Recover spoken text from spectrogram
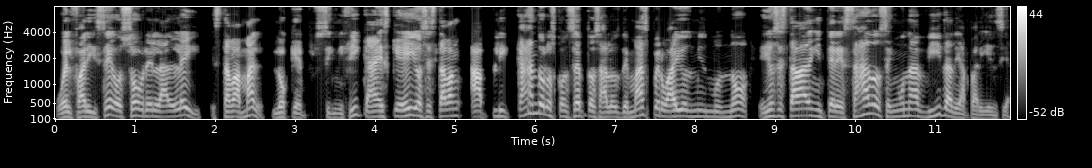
o el fariseo sobre la ley estaba mal. Lo que significa es que ellos estaban aplicando los conceptos a los demás, pero a ellos mismos no. Ellos estaban interesados en una vida de apariencia.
